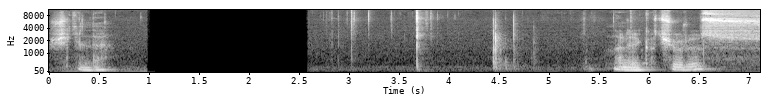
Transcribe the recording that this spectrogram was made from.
Şu şekilde. Nereye kaçıyoruz?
